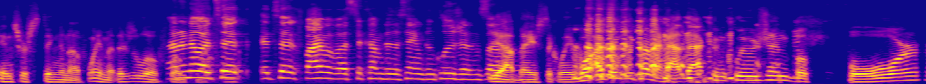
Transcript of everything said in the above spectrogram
Interesting enough. Wait a minute, there's a little. I don't know. It flow chart. took it took five of us to come to the same conclusion. So Yeah, basically. Well, I think we kind of had that conclusion before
